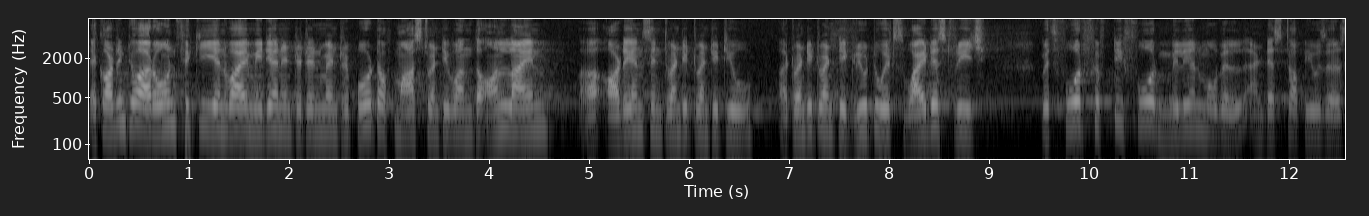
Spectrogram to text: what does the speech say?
According to our own FICCI ENY Media and Entertainment report of March 21, the online uh, audience in 2022, uh, 2020 grew to its widest reach with 454 million mobile and desktop users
